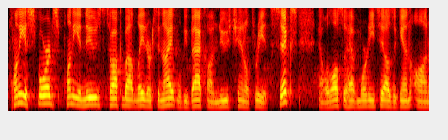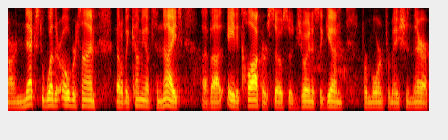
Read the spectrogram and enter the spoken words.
Plenty of sports, plenty of news to talk about later tonight. We'll be back on News Channel 3 at 6, and we'll also have more details again on our next weather overtime that'll be coming up tonight about 8 o'clock or so. So join us again for more information there.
